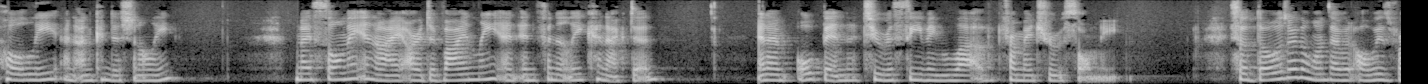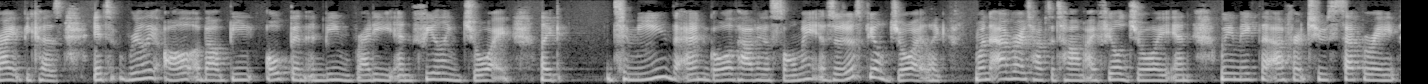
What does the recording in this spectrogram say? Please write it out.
wholly, and unconditionally. My soulmate and I are divinely and infinitely connected, and I'm open to receiving love from my true soulmate. So those are the ones I would always write because it's really all about being open and being ready and feeling joy. Like to me, the end goal of having a soulmate is to just feel joy. Like whenever I talk to Tom, I feel joy, and we make the effort to separate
